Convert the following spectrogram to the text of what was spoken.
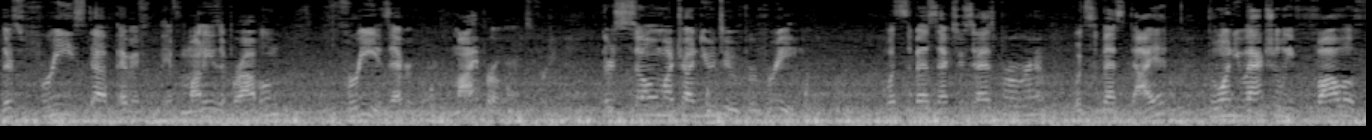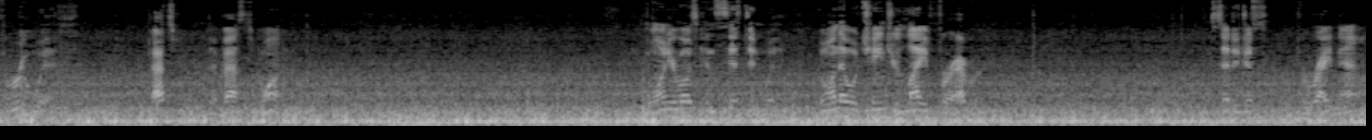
There's free stuff. If, if money's a problem, free is everywhere. My program's free. There's so much on YouTube for free. What's the best exercise program? What's the best diet? The one you actually follow through with. That's the best one. The one you're most consistent with. The one that will change your life forever. Instead of just for right now.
